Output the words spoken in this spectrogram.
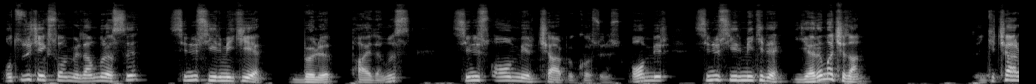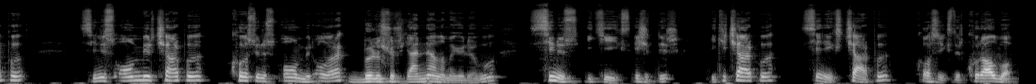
33 eksi 11'den burası sinüs 22'ye bölü paydamız sinüs 11 çarpı kosinüs 11. Sinüs 22 de yarım açıdan 2 çarpı sinüs 11 çarpı kosinüs 11 olarak bölüşür. Yani ne anlama geliyor bu? Sinüs 2x eşittir 2 çarpı sin x çarpı cos x'tir. Kural bu.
